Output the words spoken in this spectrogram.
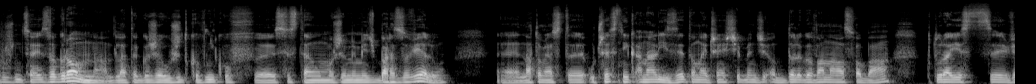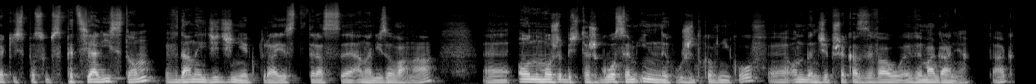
Różnica jest ogromna, dlatego że użytkowników y, systemu możemy mieć bardzo wielu. E, natomiast e, uczestnik analizy to najczęściej będzie oddelegowana osoba, która jest e, w jakiś sposób specjalistą w danej dziedzinie, która jest teraz analizowana. On może być też głosem innych użytkowników, on będzie przekazywał wymagania, tak?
